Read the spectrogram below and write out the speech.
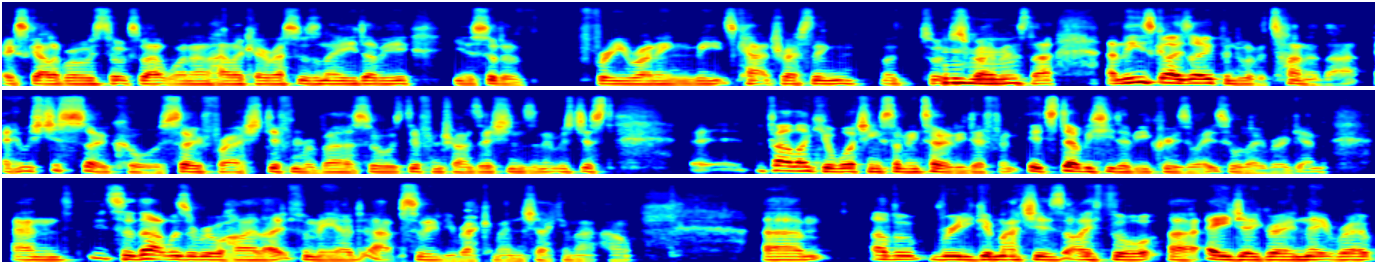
Excalibur always talks about when Angelico wrestles in AEW. You know, sort of free running meets catch wrestling. I sort of describe Mhm. it as that. And these guys opened with a ton of that, and it was just so cool, so fresh, different reversals, different transitions, and it was just. It felt like you're watching something totally different. It's WCW Cruiserweights all over again, and so that was a real highlight for me. I'd absolutely recommend checking that out. Um, other really good matches, I thought uh, AJ Gray and Nate, Reb,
